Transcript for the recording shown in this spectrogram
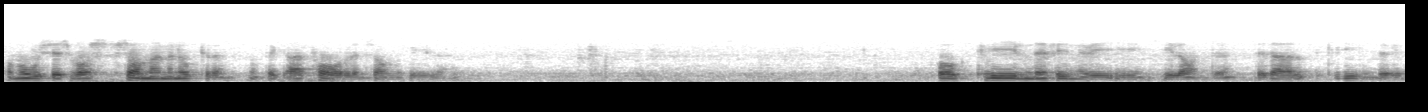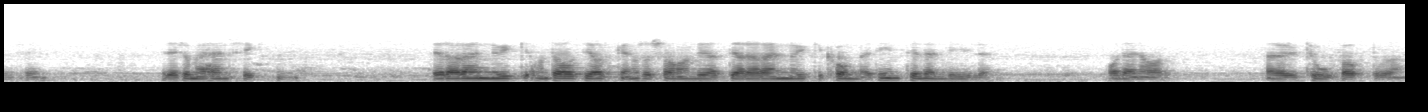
Og Moses var sammen med noen som fikk erfare den samme hvile. Og hvilen den finner vi i, i landet. Det er der hvilen befinner seg. Det er det som er hensikten det er ennå ikke, Han talte i arken, og så sa han det at det er ennå ikke kommet inn til den hvile og den arv. Her er det to faktorer.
